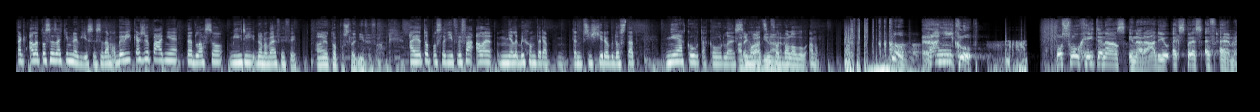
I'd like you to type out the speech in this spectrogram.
Tak ale to se zatím neví, jestli se tam objeví. Každopádně Ted Lasso míří do nové FIFA. A je to poslední FIFA. A je to poslední FIFA, ale měli bychom teda ten příští rok dostat nějakou takovouhle simulaci fotbalovou. Ano. Klub. Ranní klub. Poslouchejte nás i na rádiu Express FM.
